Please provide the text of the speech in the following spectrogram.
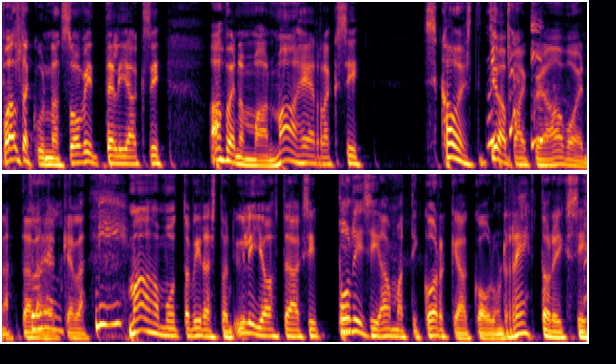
valtakunnan sovittelijaksi, Ahvenanmaan maaherraksi. Siis kauheasti työpaikkoja avoinna tällä Todella. hetkellä. Niin. Maahanmuuttoviraston ylijohtajaksi, poliisiammattikorkeakoulun rehtoriksi,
